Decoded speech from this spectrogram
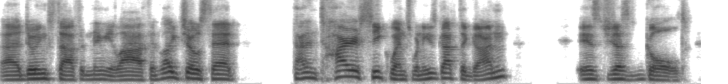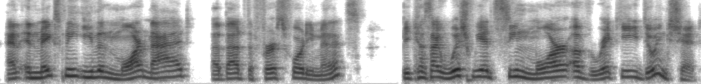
uh, doing stuff, it made me laugh. And like Joe said, that entire sequence when he's got the gun is just gold. And it makes me even more mad about the first 40 minutes because I wish we had seen more of Ricky doing shit.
